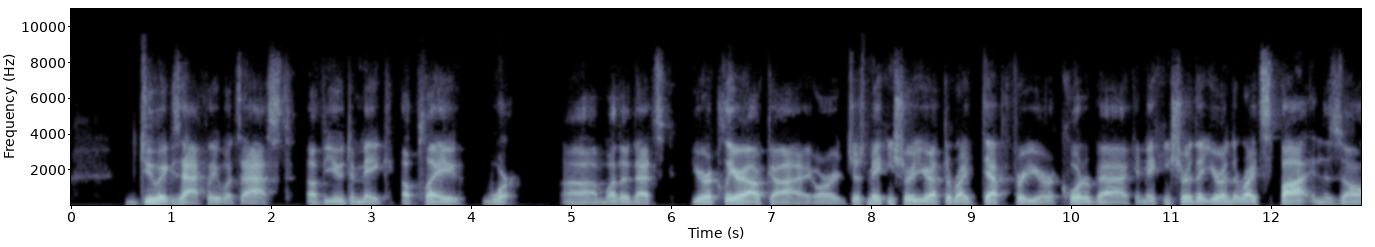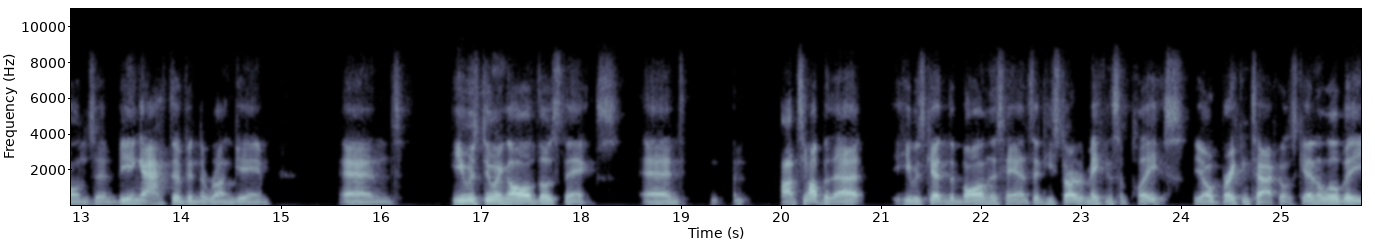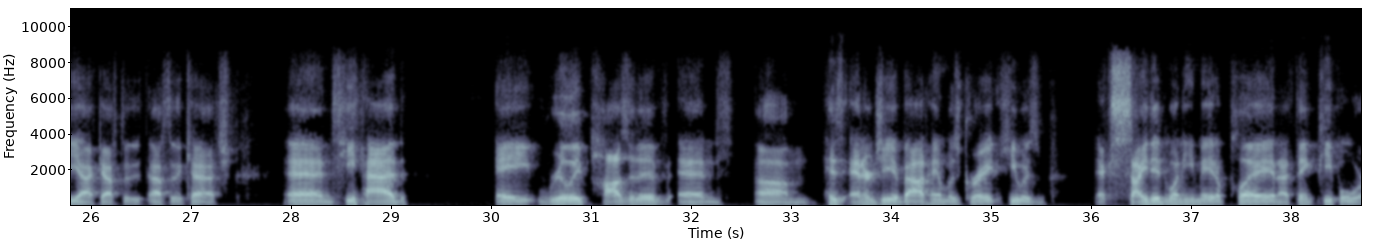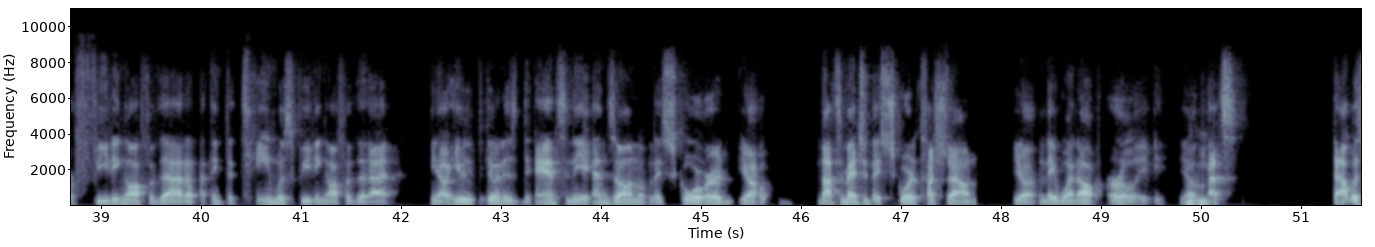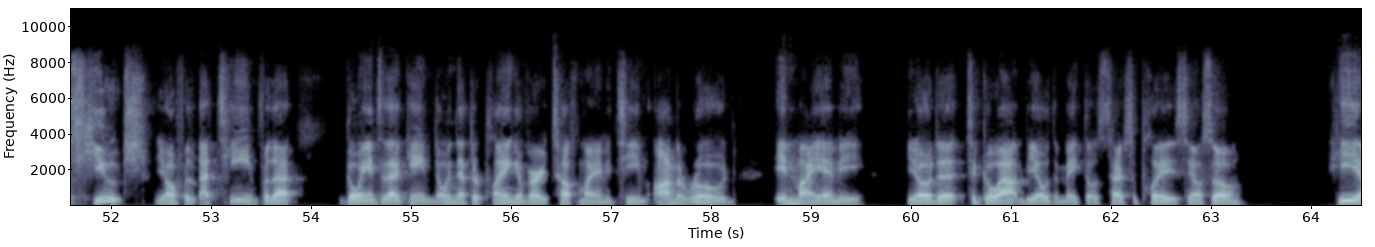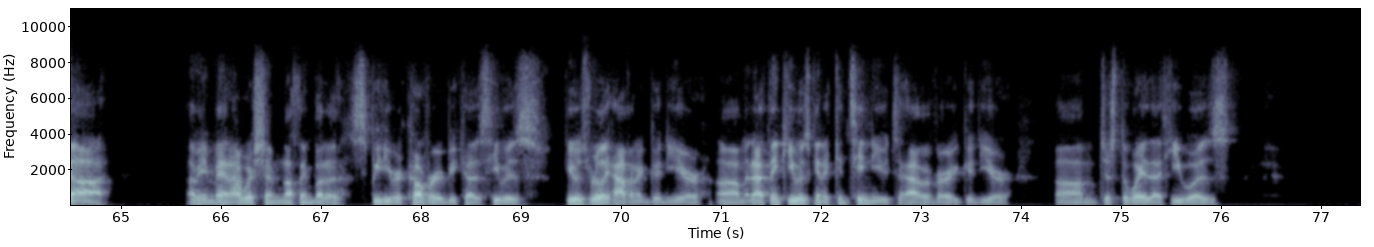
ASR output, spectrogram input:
do exactly what's asked of you to make a play work. Um, whether that's you're a clear out guy or just making sure you're at the right depth for your quarterback and making sure that you're in the right spot in the zones and being active in the run game. And he was doing all of those things. And on top of that, he was getting the ball in his hands and he started making some plays, you know, breaking tackles, getting a little bit of YAC after the, after the catch. And he had a really positive and um, his energy about him was great. He was excited when he made a play. And I think people were feeding off of that. I think the team was feeding off of that. You know, he was doing his dance in the end zone when they scored, you know, not to mention they scored a touchdown, you know, and they went up early. You know, mm-hmm. that's that was huge, you know, for that team, for that going into that game, knowing that they're playing a very tough Miami team on the road in Miami, you know, to to go out and be able to make those types of plays, you know. So he uh I mean, man, I wish him nothing but a speedy recovery because he was he was really having a good year. Um, and I think he was going to continue to have a very good year. Um, just the way that he was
